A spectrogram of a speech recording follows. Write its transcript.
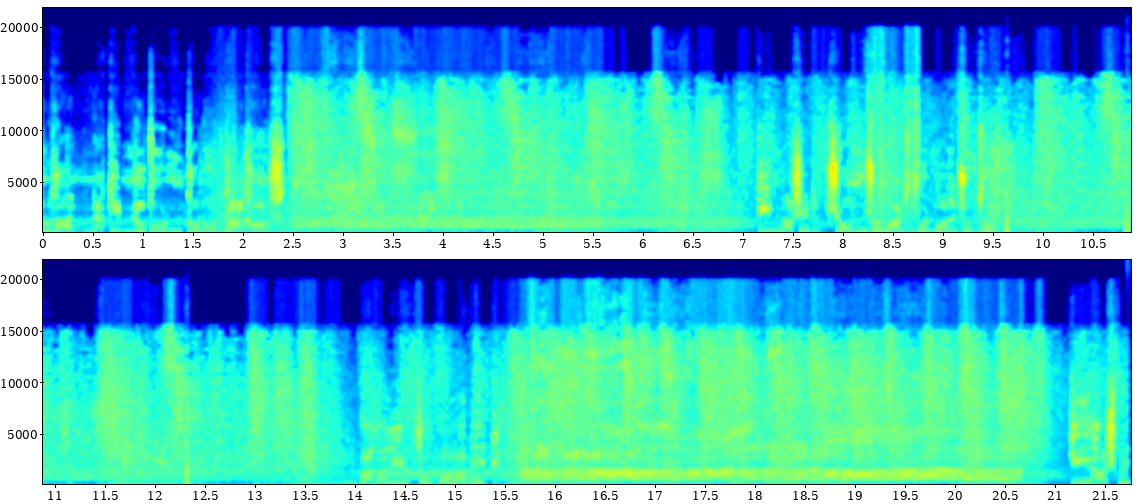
প্রধান নাকি নতুন কোনো ডাকহস তিন মাসের জমজমাট ফুটবল যুদ্ধ। বাঙালির ফুটবল আবেগ। কে হাসবে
